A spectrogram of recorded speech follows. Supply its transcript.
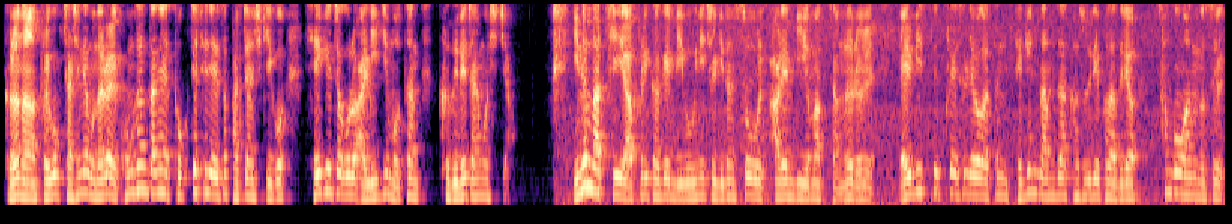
그러나 결국 자신의 문화를 공산당의 독재 체제에서 발전시키고 세계적으로 알리지 못한 그들의 잘못이죠. 이는 마치 아프리카계 미국인이 즐기던 소울, R&B 음악 장르를 엘비스 프레슬리와 같은 백인 남자 가수들이 받아들여 성공하는 것을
